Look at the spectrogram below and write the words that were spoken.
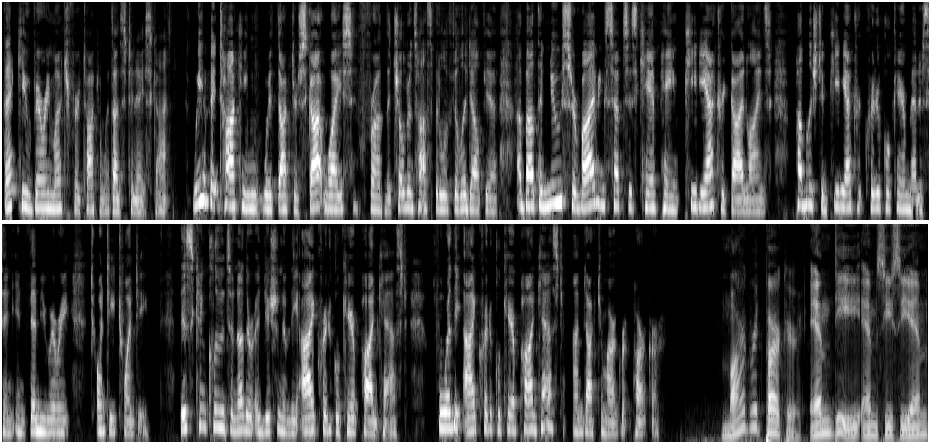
Thank you very much for talking with us today, Scott. We have been talking with Dr. Scott Weiss from the Children's Hospital of Philadelphia about the new Surviving Sepsis Campaign pediatric guidelines published in Pediatric Critical Care Medicine in February 2020. This concludes another edition of the iCritical Care podcast. For the iCritical Care podcast, I'm Dr. Margaret Parker. Margaret Parker, MD, MCCM,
